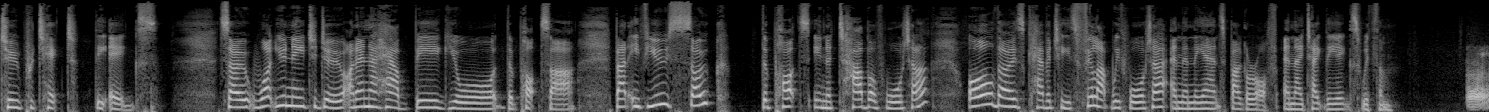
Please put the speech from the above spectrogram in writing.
to protect the eggs. So what you need to do, I don't know how big your the pots are, but if you soak the pots in a tub of water, all those cavities fill up with water and then the ants bugger off and they take the eggs with them. Uh,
